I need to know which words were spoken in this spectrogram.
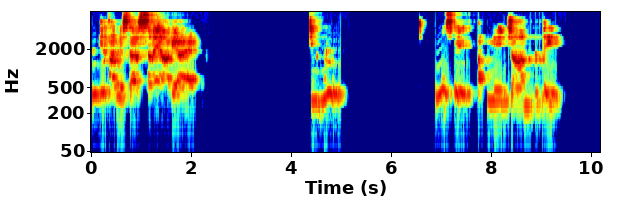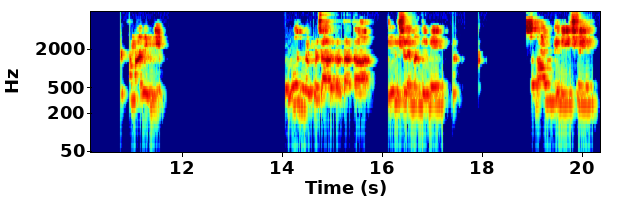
क्योंकि अब इसका समय आ गया है। कि वो क्रूस पे अपनी जान दे, हमारे लिए रोज में प्रचार करता था यरूशलेम मंदिर में, सभाओं के बीच में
